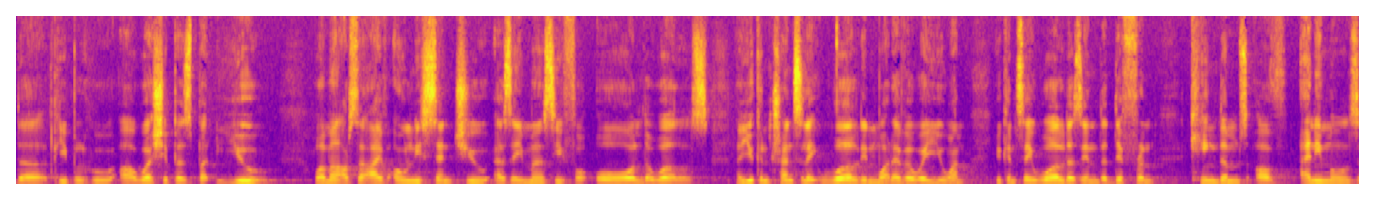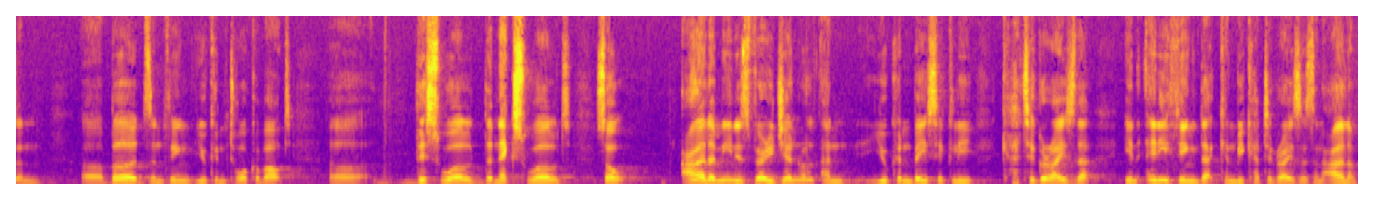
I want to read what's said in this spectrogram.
the people who are worshippers, but you, وما أرسل, I've only sent you as a mercy for all the worlds. Now you can translate world in whatever way you want. You can say world as in the different kingdoms of animals and uh, birds and things. You can talk about uh, this world, the next world. So Alameen is very general, and you can basically categorize that in anything that can be categorized as an alam.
